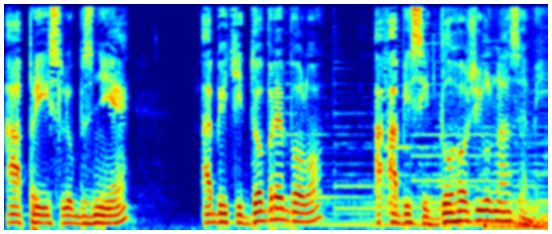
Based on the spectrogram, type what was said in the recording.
A prísľub znie, aby ti dobre bolo a aby si dlho žil na zemi.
